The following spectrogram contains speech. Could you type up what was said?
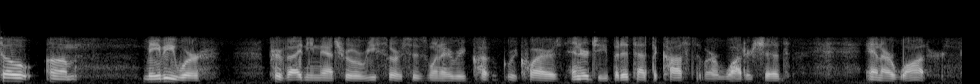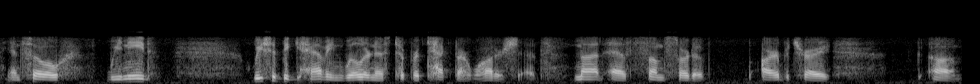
So um, maybe we're providing natural resources when it requ- requires energy, but it's at the cost of our watersheds and our water. And so we need, we should be having wilderness to protect our watersheds, not as some sort of arbitrary um,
